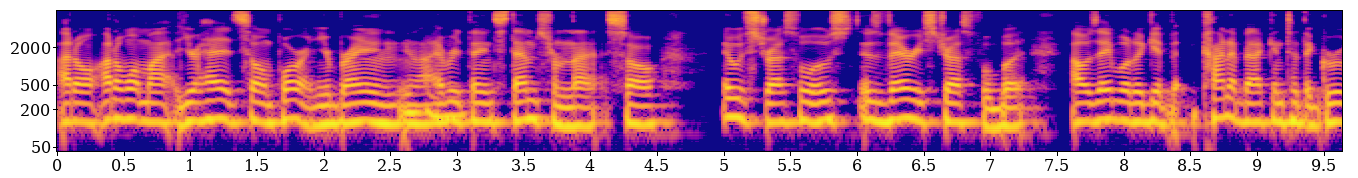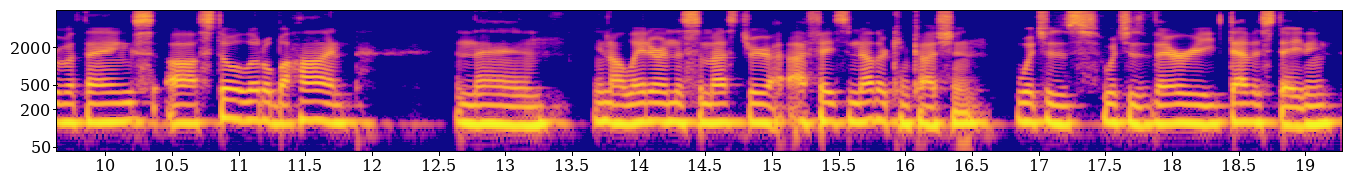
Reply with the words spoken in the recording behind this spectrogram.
I don't I don't want my your head so important your brain you know Mhm. everything stems from that so it was stressful it was it was very stressful but I was able to get kind of back into the groove of things uh still a little behind and then you know later in the semester I, I faced another concussion which is which is very devastating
